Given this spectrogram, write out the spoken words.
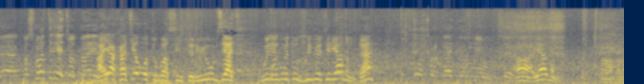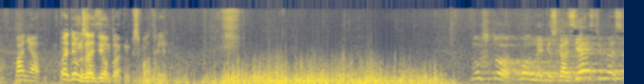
Да, посмотреть вот на это. А я хотел вот у вас интервью взять. Вы, вы тут живете рядом, да? Вот проходил мимо. А, рядом? Ага. Понятно. Пойдем зайдем, так не посмотрели. Ну что, полная бесхозяйственность.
